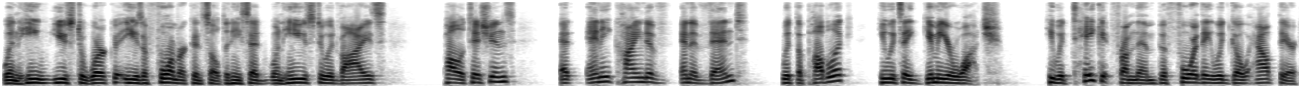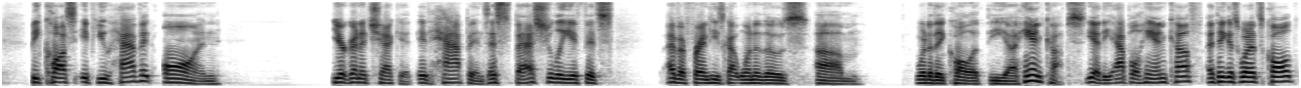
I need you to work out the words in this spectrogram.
when he used to work, he's a former consultant. He said when he used to advise politicians at any kind of an event with the public, he would say, Give me your watch. He would take it from them before they would go out there. Because if you have it on, you're going to check it. It happens, especially if it's. I have a friend, he's got one of those, um, what do they call it? The uh, handcuffs. Yeah, the Apple handcuff, I think is what it's called.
